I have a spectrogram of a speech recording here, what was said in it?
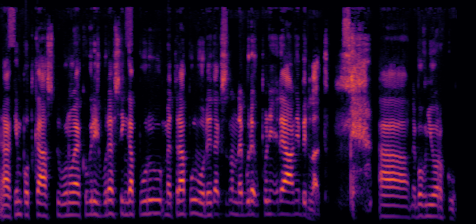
nějakým podcastu, ono jako když bude v Singapuru metra půl vody, tak se tam nebude úplně ideálně bydlet. A, nebo v New Yorku.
